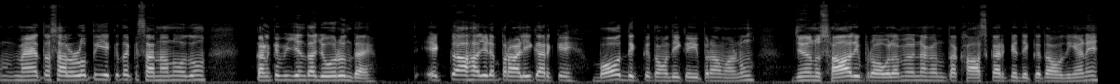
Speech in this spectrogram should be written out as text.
ਮੈਂ ਤਾਂ ਸਾਲ ਲਓ ਵੀ ਇੱਕ ਤਾਂ ਕਿਸਾਨਾਂ ਨੂੰ ਉਦੋਂ ਕਣਕ ਬੀਜਣ ਦਾ ਜ਼ੋਰ ਹੁੰਦਾ ਹੈ। ਤੇ ਇੱਕ ਆਹ ਜਿਹੜਾ ਪਰਾਲੀ ਕਰਕੇ ਬਹੁਤ ਦਿੱਕਤ ਆਉਂਦੀ ਕਈ ਭਰਾਵਾਂ ਨੂੰ, ਜਿਨ੍ਹਾਂ ਨੂੰ ਸਾਹ ਦੀ ਪ੍ਰੋਬਲਮ ਹੈ, ਉਹਨਾਂ ਨੂੰ ਤਾਂ ਖਾਸ ਕਰਕੇ ਦਿੱਕਤਾਂ ਆਉਂਦੀਆਂ ਨੇ।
